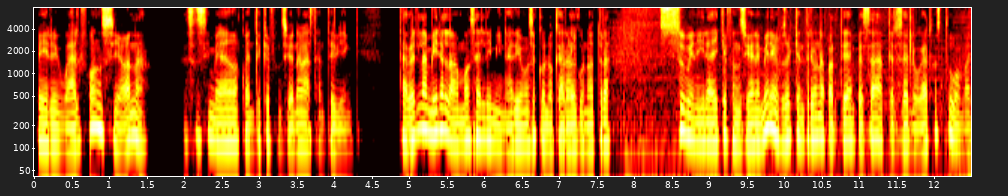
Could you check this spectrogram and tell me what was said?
pero igual funciona. Eso sí me he dado cuenta que funciona bastante bien. Tal vez la mira la vamos a eliminar y vamos a colocar alguna otra souvenir ahí que funcione. Miren, pues que entré una partida empezada tercer lugar, no estuvo mal.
